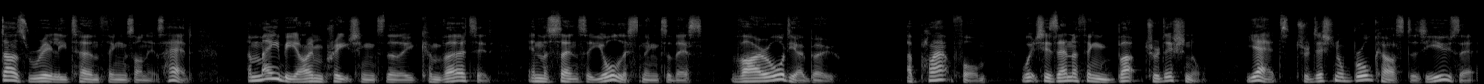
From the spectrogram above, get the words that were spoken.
does really turn things on its head, and maybe I'm preaching to the converted in the sense that you're listening to this via Audioboo, a platform which is anything but traditional, yet traditional broadcasters use it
